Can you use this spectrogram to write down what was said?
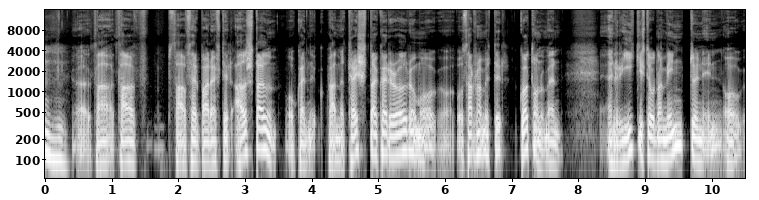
Mm -hmm. það, það, það fer bara eftir aðstæðum og hvern, hvað með treysta hverjur öðrum og, og, og þarfram eftir gottónum en en ríkistjónamyndunin og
